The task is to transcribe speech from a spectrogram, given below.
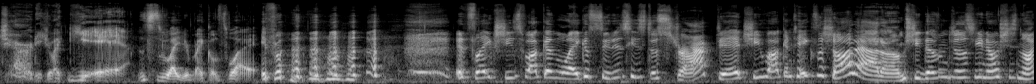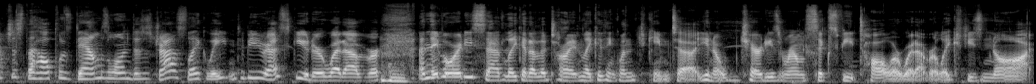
charity. You're like, yeah, this is why you're Michael's wife. it's like she's fucking like as soon as he's distracted, she fucking takes a shot at him. She doesn't just you know she's not just the helpless damsel in distress like waiting to be rescued or whatever. and they've already said like at other time, like I think when she came to you know charity's around six feet tall or whatever, like she's not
